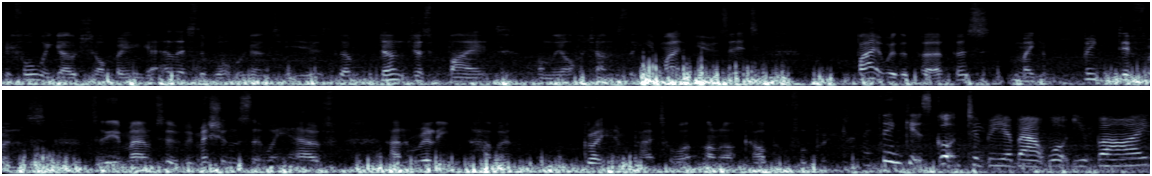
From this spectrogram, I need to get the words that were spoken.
Before we go shopping get a list of what we're going to use don't, don't just buy it on the off chance that you might use it. Buy it with a purpose. Make a big difference to the amount of emissions that we have and really have a great impact on our carbon footprint. I think it's got to be about what you buy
